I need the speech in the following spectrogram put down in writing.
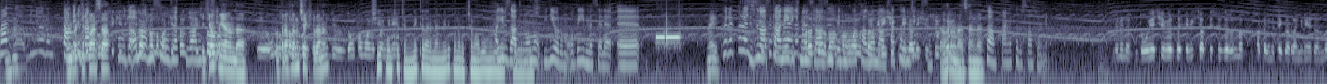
ben Hı hı. e, biniyorum. Sen Yanında beni kit bırak varsa burada ama nasıl olacak güvenlik? kit yok mu yanında? Fotoğraflarını çek buranın. Şeyi kontrol edeceğim. Ne kadar mermi yedik ona bakacağım abi. Ona göre Hayır zaten onu biliyorum. O değil mesele. Ee, Ney? Karakara Sizin hastaneye gitmeniz lazım. Benim burada kalmam lazım. Sen kalabilecek misin? sürdürüyor. Alırım ben seninle. Tamam, benle kalırsan sorun yok. Yönünü doğuya çevirdi. Hevik Caddesi üzerinden akabinde tekrardan güneye döndü.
